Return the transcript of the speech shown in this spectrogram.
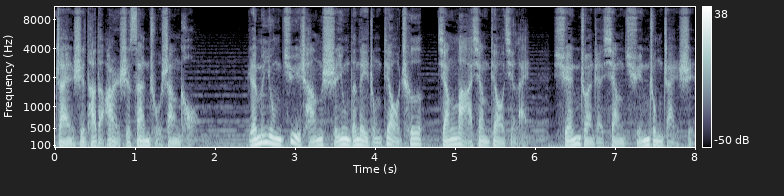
展示他的二十三处伤口。人们用剧场使用的那种吊车将蜡像吊起来，旋转着向群众展示。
